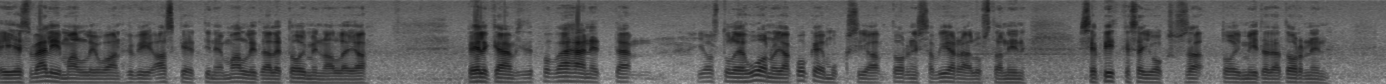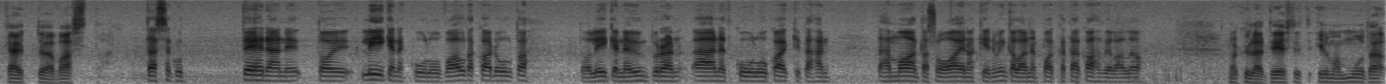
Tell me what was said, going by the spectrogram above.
ei edes välimalli, vaan hyvin askeettinen malli tälle toiminnalle ja pelkään sitten vähän, että jos tulee huonoja kokemuksia tornissa vierailusta, niin se pitkässä juoksussa toimii tätä tornin käyttöä vastaan. Tässä kun tehdään, niin toi liikenne kuuluu valtakadulta, tuo liikenneympyrän äänet kuuluu kaikki tähän, tähän maantasoon ainakin. Minkälainen paikka tämä kahvilalle on? No kyllä tietysti ilman muuta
